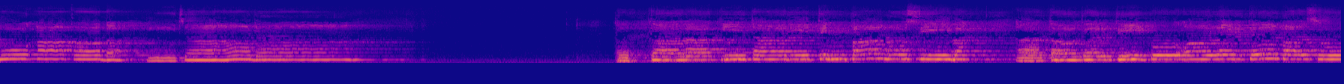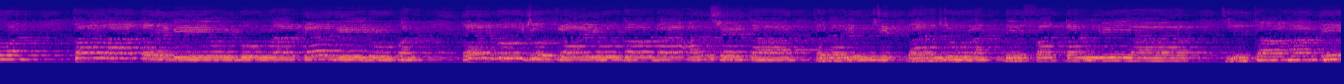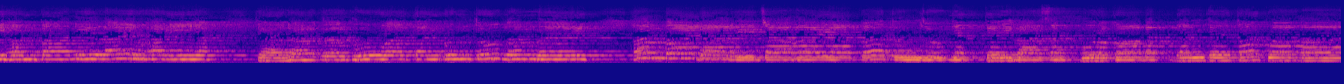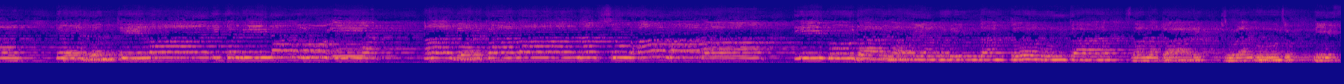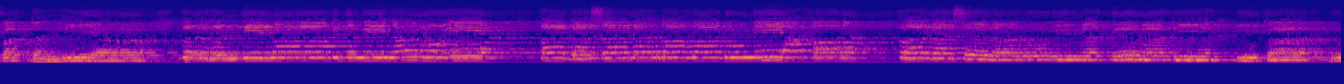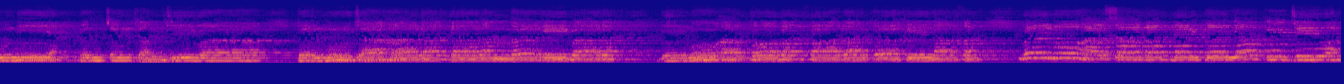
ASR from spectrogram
muraqabah mujahadah. Tatkala kita ditimpa musibah atau tertipu oleh kepalsuan tergelincir dalam jurang nifat dan liar jika hati hampa nilai rohaniah tiada kekuatan untuk memberi hampa dari cahaya petunjuknya keikhlasan muraqabah dan ketakwaan kemungkaran selamat dari jurang ujuk nifat dan ria. Berhentilah di terminal ruhiyah agar sadar bahwa dunia fana agar selalu ingat kematian dikala dunia mencengkam jiwa. Bermujahadah beribadah bermuaqabah pada kekhilafan. Bermuhasabah dari penyakit jiwa.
